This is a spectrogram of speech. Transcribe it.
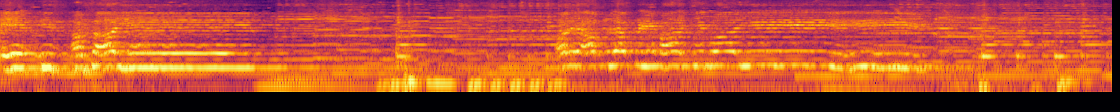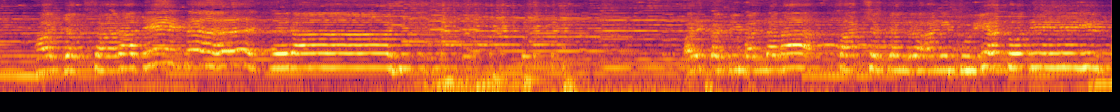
एक एकतीस असा येईल अरे आपल्या प्रेमाची बाई हा जग सारा देतच राहील अरे कधी बंधना साक्ष चंद्र आणि सूर्य तो देईल?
